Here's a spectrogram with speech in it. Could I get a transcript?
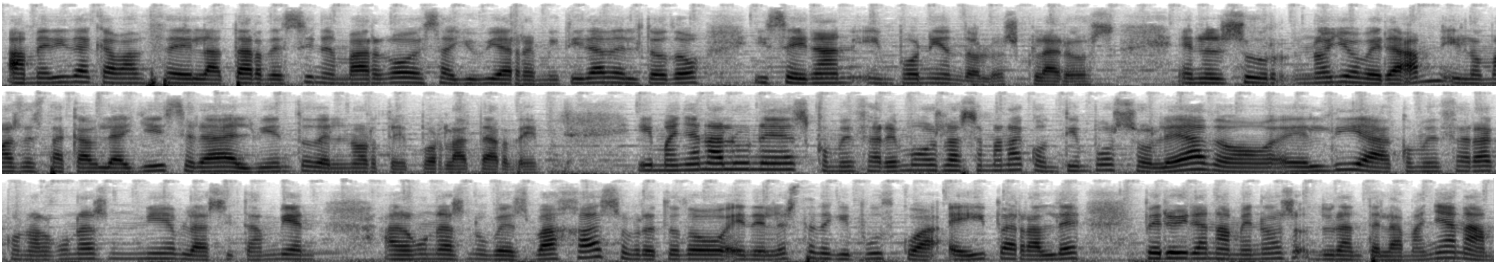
A medida que avance la tarde, sin embargo, esa lluvia remitirá del todo y se irán imponiendo los claros. En el sur no lloverá y lo más destacable allí será el viento del norte por la tarde. Y mañana lunes comenzaremos la semana con tiempo soleado. El día comenzará con algunas nieblas y también algunas nubes bajas, sobre todo en el este de Guipúzcoa e Iparralde, pero irán a menos durante la mañana.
